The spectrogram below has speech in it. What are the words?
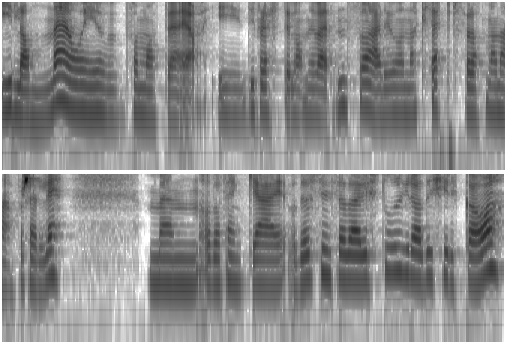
i landet, og i, måte, ja, i de fleste land i verden, så er det jo en aksept for at man er forskjellig. Men, og da jeg, og det syns jeg det er i stor grad i kirka òg,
